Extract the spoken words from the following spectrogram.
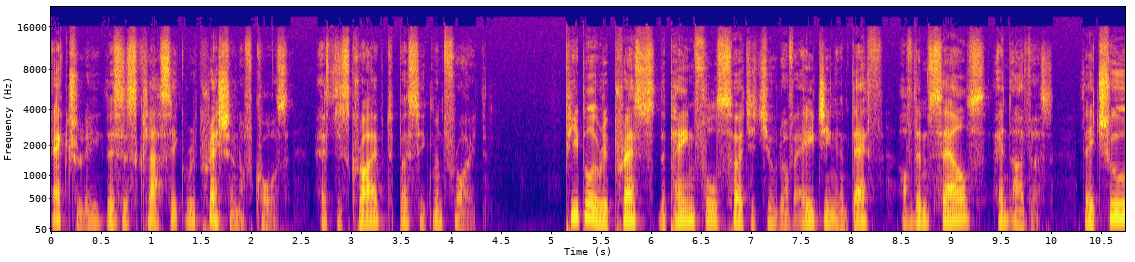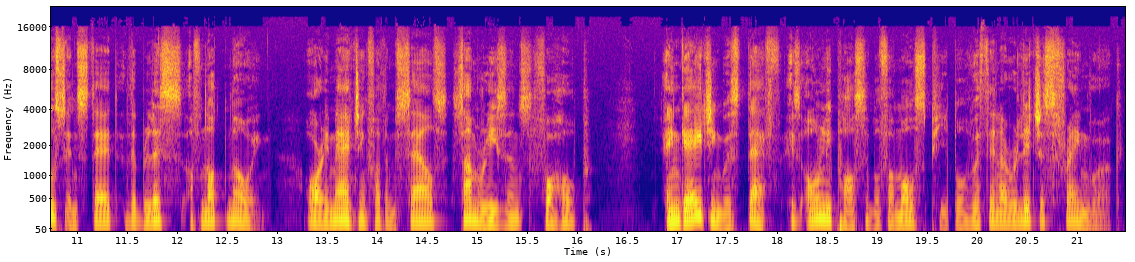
Actually, this is classic repression, of course, as described by Sigmund Freud. People repress the painful certitude of aging and death of themselves and others. They choose instead the bliss of not knowing, or imagining for themselves some reasons for hope. Engaging with death is only possible for most people within a religious framework.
